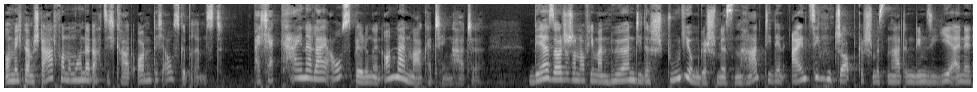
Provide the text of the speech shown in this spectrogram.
und mich beim Start von um 180 Grad ordentlich ausgebremst, weil ich ja keinerlei Ausbildung in Online-Marketing hatte. Wer sollte schon auf jemanden hören, die das Studium geschmissen hat, die den einzigen Job geschmissen hat, in dem sie je eine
